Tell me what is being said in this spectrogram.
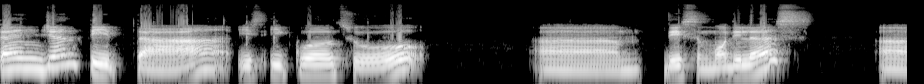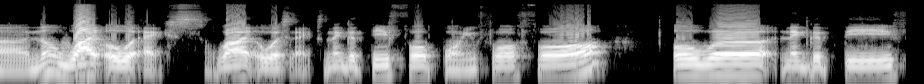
tangent theta is equal to um, this modulus uh, no y over x y over x negative 4.44 over negative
